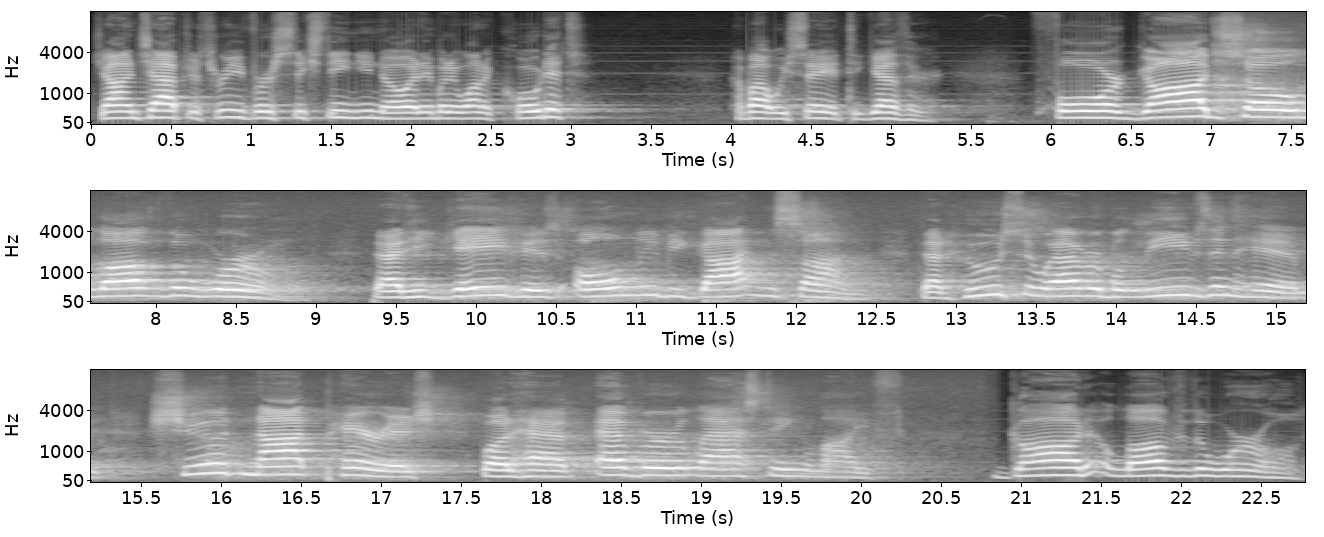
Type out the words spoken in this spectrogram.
John chapter 3, verse 16, you know it. Anybody want to quote it? How about we say it together? For God so loved the world that he gave his only begotten Son, that whosoever believes in him should not perish, but have everlasting life. God loved the world.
